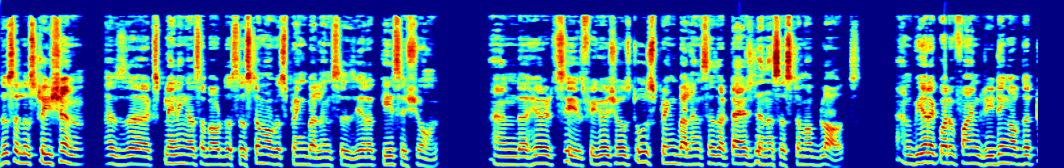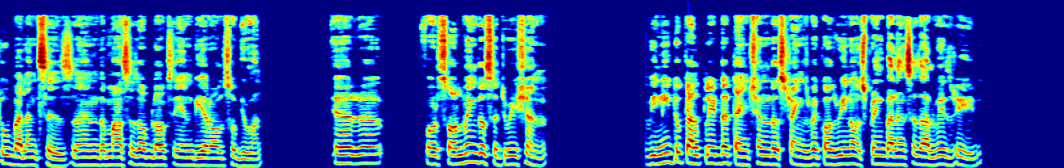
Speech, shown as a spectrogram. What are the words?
This illustration is uh, explaining us about the system of spring balances. Here a case is shown and uh, here it says figure shows two spring balances attached in a system of blocks and we are required to find reading of the two balances and the masses of blocks A and B are also given. Here uh, for solving the situation we need to calculate the tension the strings because we know spring balances always read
